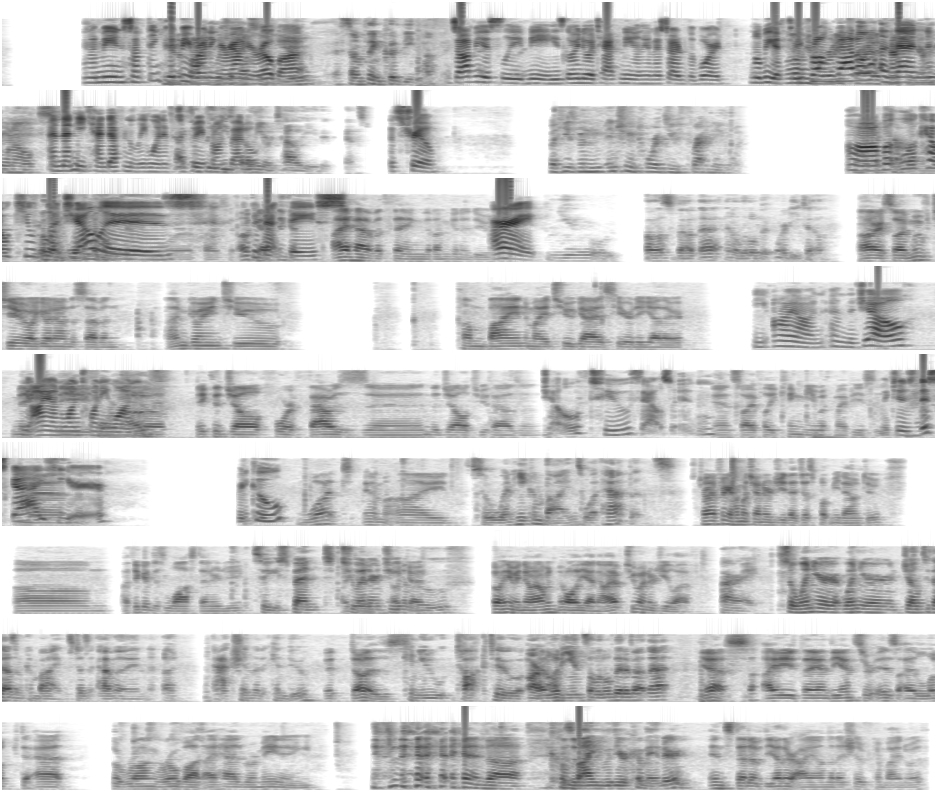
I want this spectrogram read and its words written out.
I mean, something could be running around your robot. you? Something could be nothing. It's obviously me. He's going to attack me on the other side of the board. It'll be a Well, three pronged already battle, and then and then he can definitely win if it's a three Technically, pronged he's battle. only retaliated against. That's true. but he's been inching towards you threateningly. Aw, Okay, but look on. how cute Roll the one gel of them. is. Four, five, six. Look at I that think face. I, I have a thing that I'm gonna do. All right. Can you tell us about that in a little bit more detail? All right, so I move two. I go down to seven. I'm going to combine my two guys here together. The ion and the gel. Make ion 121. gel- Make the gel four thousand. The gel two thousand. Gel 2000. And so I play King Me with my pieces. Which is this guy then- here. Pretty cool. What am I So when he combines, what happens? trying to figure out how much energy that just put me down to? Um, I think I just lost energy. So you spent two energy okay. to move. Oh, anyway, no, I'm well, yeah, no, I have two energy left. All right. So when your when your gel 2000 combines, does it have an a action that it can do? It does. Can you talk to our I audience a little bit about that? Yes, I. The, the answer is I looked at the wrong robot I had remaining, and uh, Combined with your commander, instead of the other ion that I should have combined with.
